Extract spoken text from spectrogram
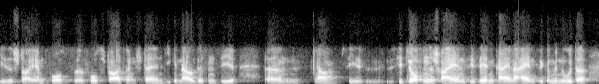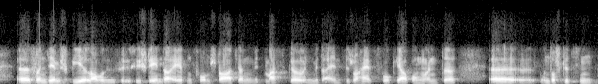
die sich da eben vors, äh, vors Stadion stellen, die genau wissen, sie, ähm, ja, sie, sie dürfen nicht rein, sie sehen keine einzige Minute äh, von dem Spiel, aber sie, sie stehen da eben vor dem Stadion mit Maske und mit allen Sicherheitsvorkehrungen und äh, äh, unterstützen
